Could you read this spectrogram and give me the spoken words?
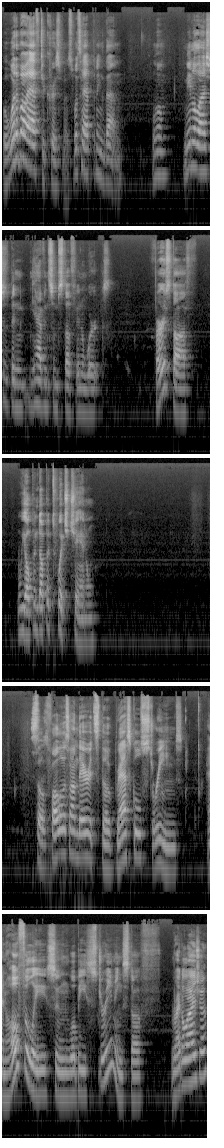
but what about after Christmas? What's happening then? Well, me and Elijah's been having some stuff in the works. First off, we opened up a Twitch channel. So follow us on there. It's the Rascal Streams. And hopefully soon we'll be streaming stuff. Right, Elijah?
